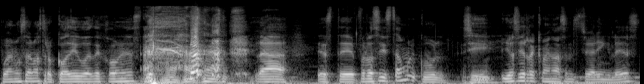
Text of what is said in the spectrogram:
Pueden usar nuestro código de jóvenes. Nah, este, pero sí está muy cool. Sí. Yo sí recomiendo bastante estudiar inglés.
